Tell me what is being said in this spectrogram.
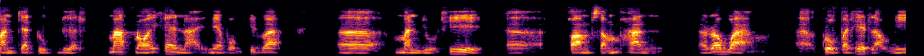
มันจะดุเดือดมากน้อยแค่ไหนเนี่ยผมคิดว่ามันอยู่ที่ความสัมพันธ์ระหว่างกลุ่มประเทศเหล่านี้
